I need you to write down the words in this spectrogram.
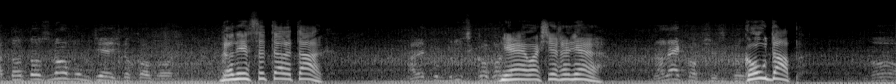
A to to znowu gdzieś do kogoś. No niestety, ale tak. Ale tu blisko, to Nie, właśnie, że nie. daleko wszystko. Go up. O.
